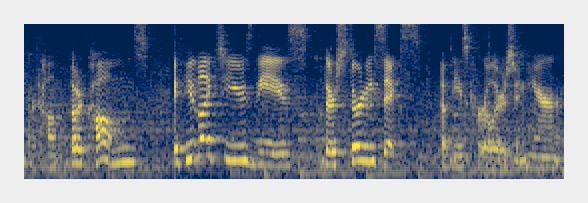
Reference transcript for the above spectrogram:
there, com there comes. If you'd like to use these, there's 36 of these curlers in here.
